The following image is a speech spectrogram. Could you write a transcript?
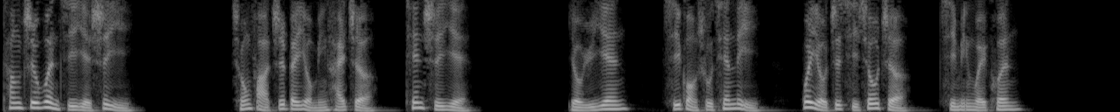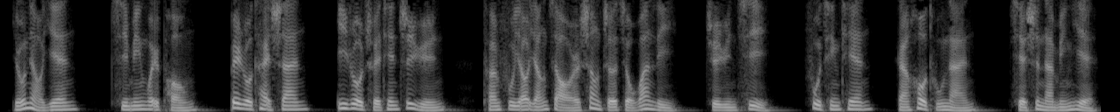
汤之问疾也是矣。穷法之北有冥海者，天池也。有鱼焉。其广数千里，未有知其修者，其名为鲲。有鸟焉，其名为鹏，背若泰山，翼若垂天之云，湍扶摇羊角而上者九万里，绝云气，覆青天，然后图南，且是南冥也。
